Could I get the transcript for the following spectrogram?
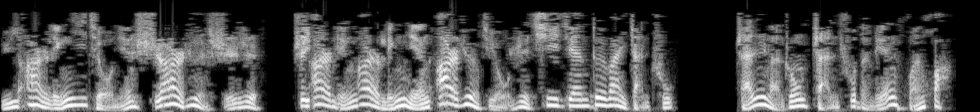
于二零一九年十二月十日至二零二零年二月九日期间对外展出。展览中展出的连环画，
